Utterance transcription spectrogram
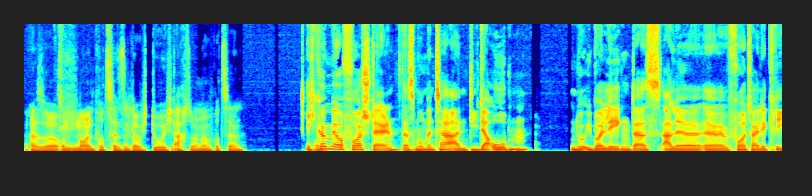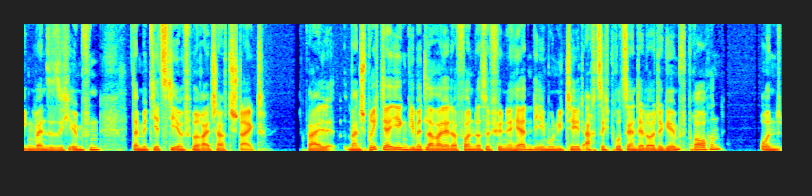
Also, und 9 Prozent sind, glaube ich, durch, 8 oder 9 Prozent. Ich könnte mir auch vorstellen, dass momentan die da oben nur überlegen, dass alle äh, Vorteile kriegen, wenn sie sich impfen, damit jetzt die Impfbereitschaft steigt. Weil man spricht ja irgendwie mittlerweile davon, dass wir für eine Herdenimmunität 80 Prozent der Leute geimpft brauchen. Und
